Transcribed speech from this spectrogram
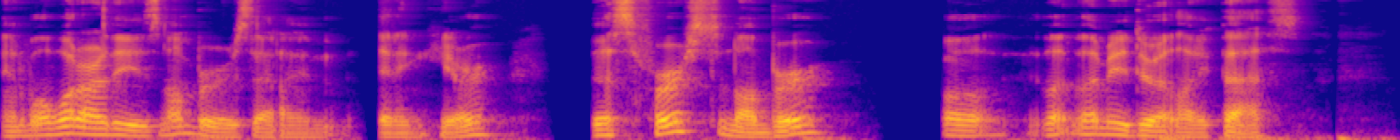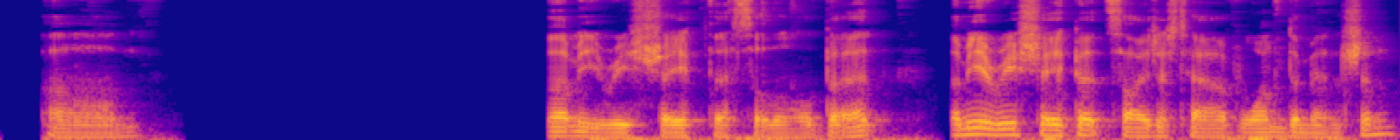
and well, what are these numbers that I'm getting here? This first number, well, let, let me do it like this. Um, let me reshape this a little bit. Let me reshape it so I just have one dimension.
